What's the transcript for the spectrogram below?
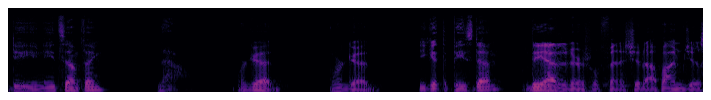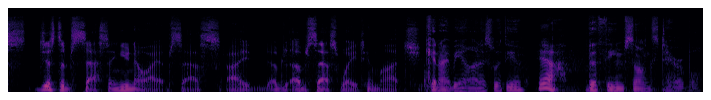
Do you need something? no we're good we're good You get the piece done. the editors will finish it up. I'm just just obsessing. You know I obsess. I ob- obsess way too much. Can I be honest with you? Yeah. The theme song's terrible.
